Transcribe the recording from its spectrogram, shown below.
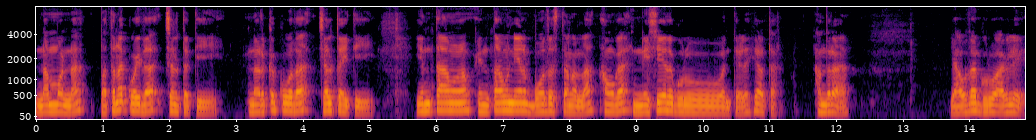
ನಮ್ಮನ್ನು ಪತನಕ್ಕೆ ಒಯ್ದ ಚಲ್ತತಿ ನರಕಕ್ಕೆ ಹೋದ ಚೆಲ್ತೈತಿ. ಇಂಥವ ಇಂಥವನ್ನೇನು ಬೋಧಿಸ್ತಾನಲ್ಲ, ಅವಾಗ ನಿಷೇಧ ಗುರು ಅಂತೇಳಿ ಹೇಳ್ತಾರೆ. ಅಂದ್ರೆ, ಯಾವುದೇ ಗುರು ಆಗಲಿ,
